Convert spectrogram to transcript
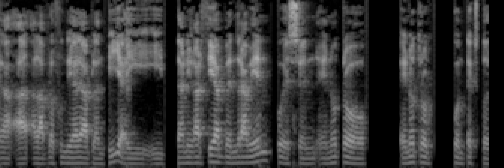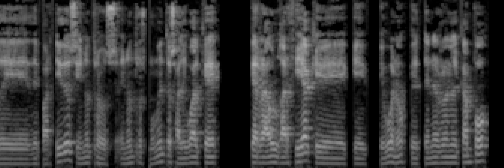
a, la profundidad de la plantilla y, Dani García vendrá bien, pues en, otro en otro contexto de, partidos y en otros en otros momentos, al igual que que Raúl García, que, que, bueno, que tenerlo en el campo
